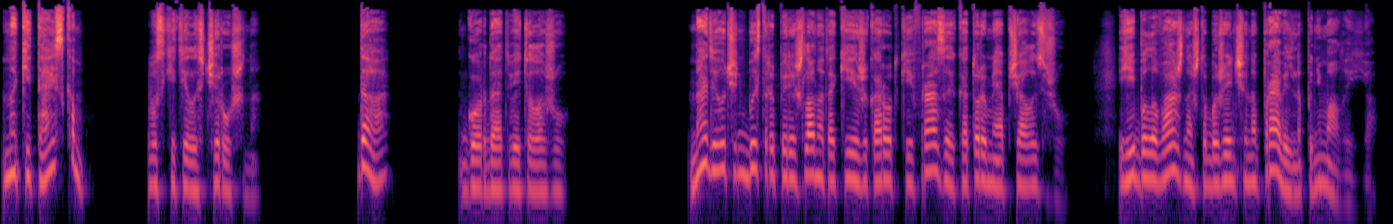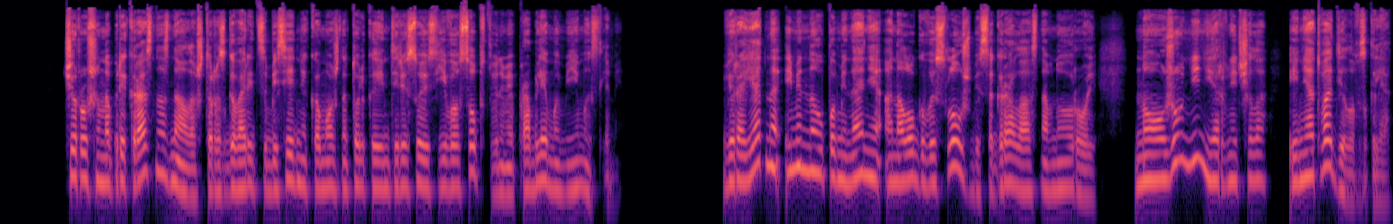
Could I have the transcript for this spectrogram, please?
«На китайском?» — восхитилась Чарушина. «Да», — гордо ответила Жу. Надя очень быстро перешла на такие же короткие фразы, которыми общалась Жу. Ей было важно, чтобы женщина правильно понимала ее. Чарушина прекрасно знала, что разговорить собеседника можно только интересуясь его собственными проблемами и мыслями. Вероятно, именно упоминание о налоговой службе сыграло основную роль, но Жу не нервничала и не отводила взгляд.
